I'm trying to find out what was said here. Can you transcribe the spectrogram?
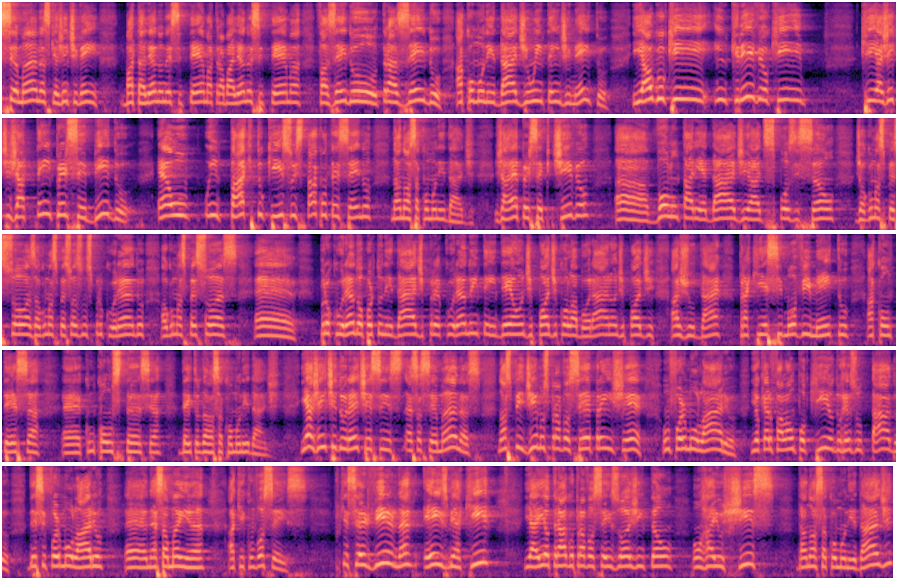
semanas que a gente vem batalhando nesse tema, trabalhando esse tema, fazendo, trazendo à comunidade um entendimento e algo que incrível que que a gente já tem percebido é o, o impacto que isso está acontecendo na nossa comunidade. Já é perceptível, a voluntariedade, a disposição de algumas pessoas, algumas pessoas nos procurando, algumas pessoas é, procurando oportunidade, procurando entender onde pode colaborar, onde pode ajudar, para que esse movimento aconteça é, com constância dentro da nossa comunidade. E a gente, durante esses, essas semanas, nós pedimos para você preencher um formulário, e eu quero falar um pouquinho do resultado desse formulário é, nessa manhã aqui com vocês. Porque servir, né? Eis-me aqui, e aí eu trago para vocês hoje, então, um raio-x da nossa comunidade.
